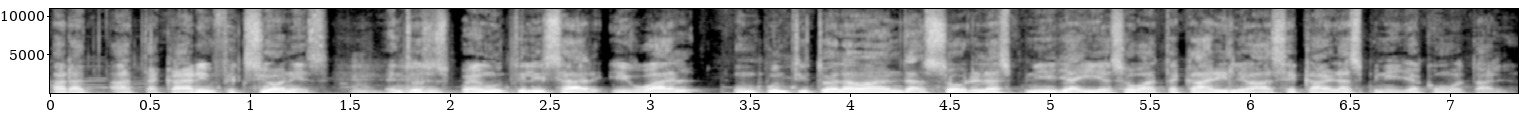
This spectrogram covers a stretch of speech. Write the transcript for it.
para atacar infecciones. Entonces pueden utilizar igual un puntito de lavanda sobre la espinilla y eso va a atacar y le va a secar la espinilla como tal.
